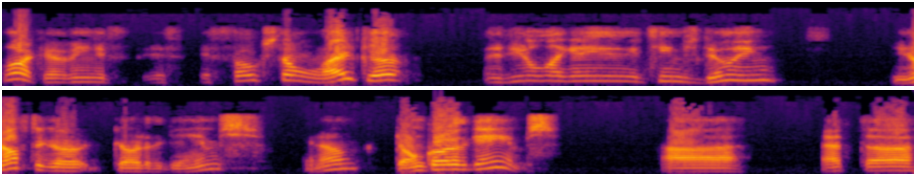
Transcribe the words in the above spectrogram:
look, I mean, if, if, if folks don't like it, if you don't like anything the team's doing, you don't have to go go to the games. You know, don't go to the games. Uh, that uh,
